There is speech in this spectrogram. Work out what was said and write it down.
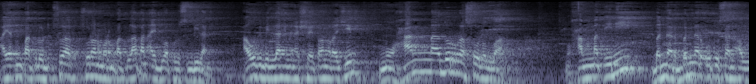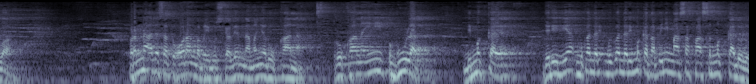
ayat 40 surah, surah nomor 48 ayat 29. A'udzu billahi minasyaitonir rajim. Muhammadur Rasulullah. Muhammad ini benar-benar utusan Allah. Pernah ada satu orang Bapak Ibu sekalian namanya Rukana. Rukana ini pegulat di Mekah ya. Jadi dia bukan dari bukan dari Mekah tapi ini masa fase Mekah dulu.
